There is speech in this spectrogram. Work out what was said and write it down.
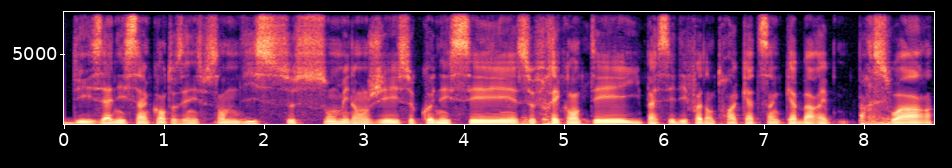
des années 50 aux années 70 se sont mélangés, se connaissaient, se fréquentaient. Ils passaient des fois dans 3, 4, 5 cabarets par ouais. soir.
